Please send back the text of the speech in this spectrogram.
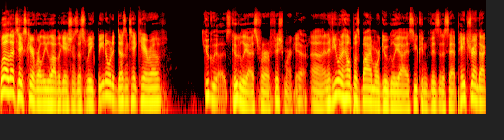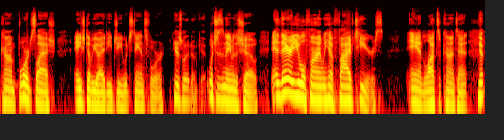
Well, that takes care of our legal obligations this week. But you know what it doesn't take care of? googly eyes. Googly eyes for our fish market. Yeah. Uh, and if you want to help us buy more googly eyes, you can visit us at patreon.com forward slash HWIDG, which stands for, Here's what I don't get. which is the name of the show. And there you will find we have five tiers and lots of content. Yep.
